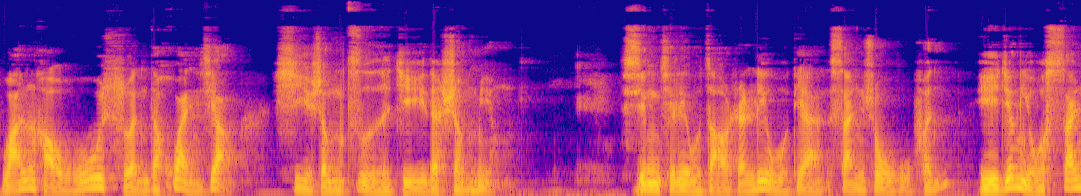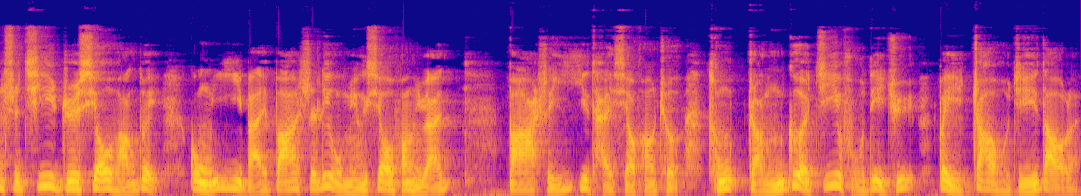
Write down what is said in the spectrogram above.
完好无损的幻象牺牲自己的生命。星期六早上六点三十五分，已经有三十七支消防队，共一百八十六名消防员。八十一台消防车从整个基辅地区被召集到了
